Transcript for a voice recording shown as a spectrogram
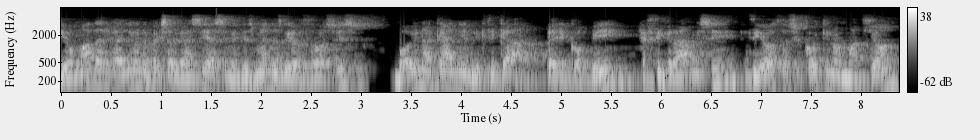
Η ομάδα εργαλείων επεξεργασίας συνηθισμένες διορθώσεις μπορεί να κάνει ενδεικτικά περικοπή, ευθυγράμμιση, διόρθωση κόκκινων ματιών,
